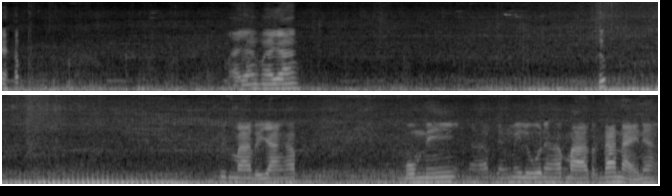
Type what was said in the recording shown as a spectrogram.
นะครับ มายังมายังฮึบขึ้นมาหรือยังครับ มุมนี้นะครับยังไม่รู้นะครับ มาจากด้านไหนเนี่ย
